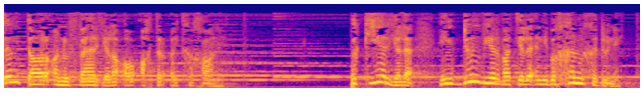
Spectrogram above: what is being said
dink daaraan hoe ver julle al agteruit gegaan het. Bekeer julle en doen weer wat julle in die begin gedoen het.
